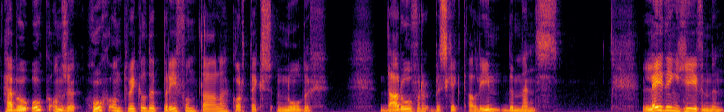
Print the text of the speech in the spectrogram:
hebben we ook onze hoogontwikkelde prefrontale cortex nodig. Daarover beschikt alleen de mens. Leidinggevenden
